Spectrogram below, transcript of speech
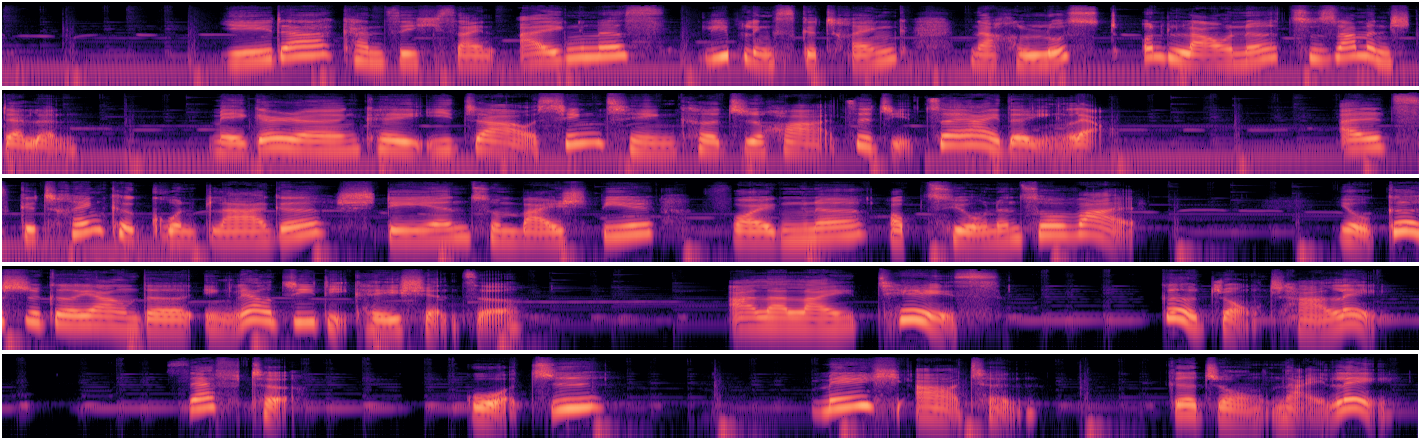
Jeder kann sich sein eigenes Lieblingsgetränk nach Lust und Laune zusammenstellen. 每个人可以依照心情克制化自己最爱的饮料。Als Getränkegrundlage stehen zum Beispiel folgende Optionen zur Wahl。有各式各样的饮料基底可以选择：allerlei Tees，各种茶类；Säfte，果汁；Milcharten，各种奶类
